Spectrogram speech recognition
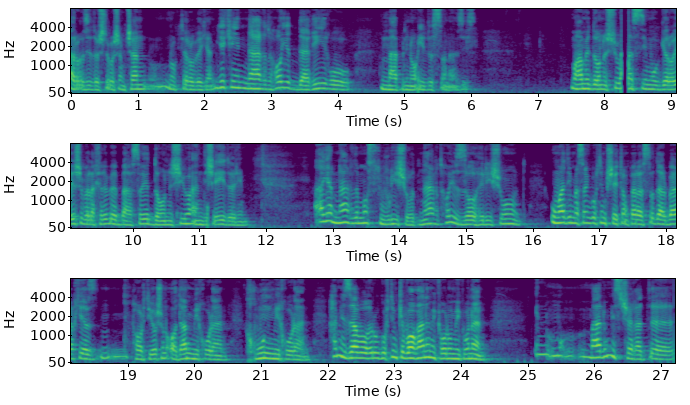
عراضی داشته باشم چند نکته رو بگم. یکی نقدهای دقیق و مبنایی دوستان عزیز. ما همه دانشجو هستیم و گرایش بالاخره به بحث‌های دانشی و اندیشه‌ای داریم. اگر نقد ما سوری شد نقدهای ظاهری شد اومدیم مثلا گفتیم شیطان پرستا در برخی از پارتیاشون آدم می‌خورن خون می‌خورن. همین زواهر رو گفتیم که واقعا هم کارو می‌کنن. این معلوم نیست چقدر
